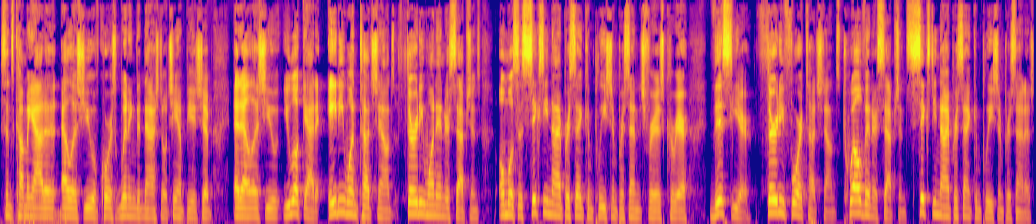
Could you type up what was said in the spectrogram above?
since coming out of LSU, of course, winning the national championship at LSU. You look at it 81 touchdowns, 31 interceptions, almost a 69% completion percentage for his career. This year, 34 touchdowns, 12 interceptions, 69% completion percentage,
